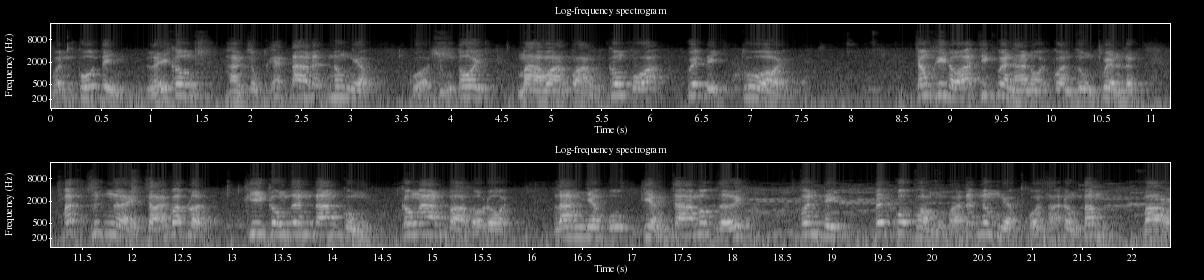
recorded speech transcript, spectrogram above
vẫn cố tình lấy không hàng chục hecta đất nông nghiệp của chúng tôi mà hoàn toàn không có quyết định thu hồi. Trong khi đó, chính quyền Hà Nội còn dùng quyền lực bắt giữ người trái pháp luật khi công dân đang cùng công an và bộ đội làm nhiệm vụ kiểm tra mốc giới, phân định đất quốc phòng và đất nông nghiệp của xã Đồng Tâm vào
